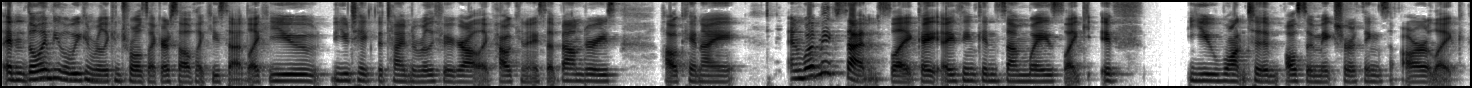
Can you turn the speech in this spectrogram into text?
and the only people we can really control is like ourselves like you said like you you take the time to really figure out like how can i set boundaries? How can i and what makes sense? Like I, I think in some ways like if you want to also make sure things are like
